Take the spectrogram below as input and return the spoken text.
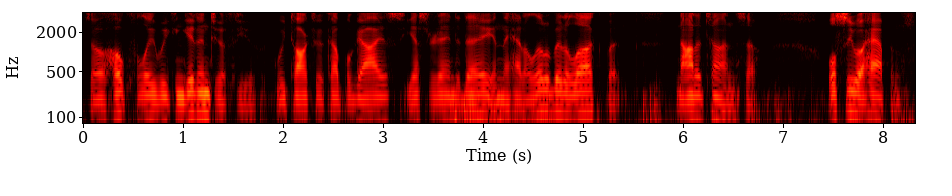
So hopefully we can get into a few. We talked to a couple guys yesterday and today and they had a little bit of luck, but not a ton. So we'll see what happens.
